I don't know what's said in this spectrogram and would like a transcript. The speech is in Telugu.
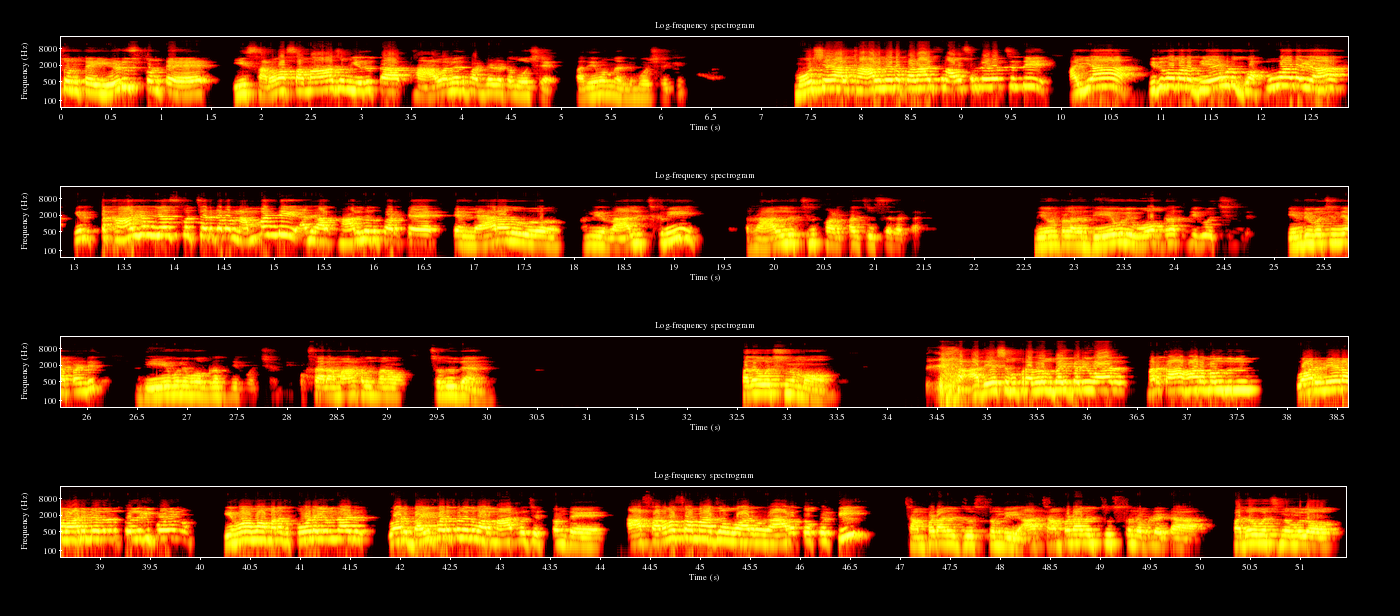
చూస్తుంటే ఏడుస్తుంటే ఈ సర్వ సమాజం ఎదుట కాళ్ళ మీద పడ్డాడట మోసే అదేముందండి మోసేకి మోసే వాళ్ళ కాళ్ళ మీద పడాల్సిన అవసరం ఏమొచ్చింది? అయ్యా ఇదిగో మన దేవుడు గొప్పవాడయ్యా ఇంత కార్యం చేసుకొచ్చాడు కదా నమ్మండి అని ఆ కాళ్ళ మీద పడితే "ఏ లేరా నువ్వు? అని రాళ్ళిచ్చుకుని రాళ్ళు ఇచ్చుకుని పడతా చూశారట. దేవుని పిల్లల దేవుని ఉగ్రత దిగి వచ్చింది. ఎందుకు వచ్చింది చెప్పండి? దేవుని ఉగ్రత దిగి వచ్చింది. ఒకసారి ఆ మాటలు మనం చదువుదాం. పదవచనము. ఆ దేశపు ప్రజలకు భయపడి వారు మనకు ఆహారం అవుదురు వారి నీడ వారి మీద నుండి తొలగిపోయిను. యెహోవా మనకు తోడై ఉన్నాడు. వారు భయపడతలేదు వాళ్ళ మాటలు చెప్తుంటే ఆ సర్వ సమాజం వారు రాళ్ళతో కొట్టి చంపడానికి చూస్తుంది. ఆ చంపడానికి చూస్తున్నప్పుడట పదో వచనములో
